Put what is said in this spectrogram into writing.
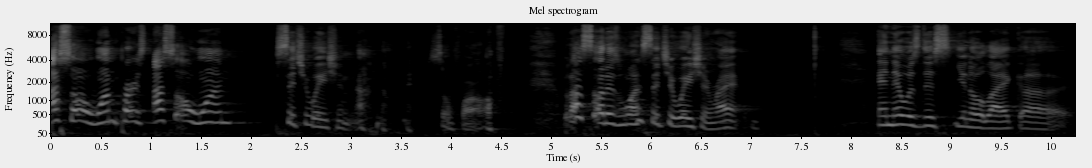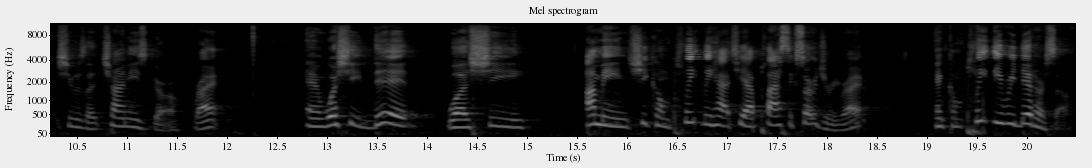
I saw one person, I saw one situation. I so far off. But I saw this one situation, right? And there was this, you know, like uh, she was a Chinese girl, right? And what she did was she, I mean, she completely had, she had plastic surgery, right? And completely redid herself.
